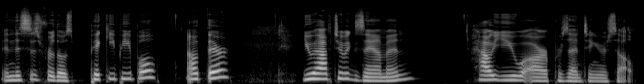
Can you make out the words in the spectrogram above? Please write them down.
and this is for those picky people out there, you have to examine how you are presenting yourself.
